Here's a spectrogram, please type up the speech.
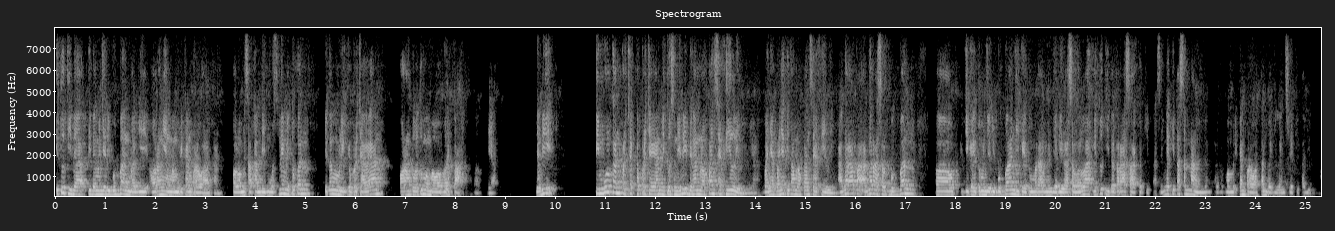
itu tidak tidak menjadi beban bagi orang yang memberikan perawatan. Kalau misalkan di Muslim itu kan kita memiliki kepercayaan orang tua itu membawa berkah, ya. Jadi timbulkan kepercayaan itu sendiri dengan melakukan self healing. Ya. Banyak-banyak kita melakukan self healing. Agar apa? Agar rasa beban Eh, jika itu menjadi beban, jika itu menjadi rasa lelah, itu tidak terasa ke kita. Sehingga kita senang memberikan perawatan bagi lansia kita di rumah.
